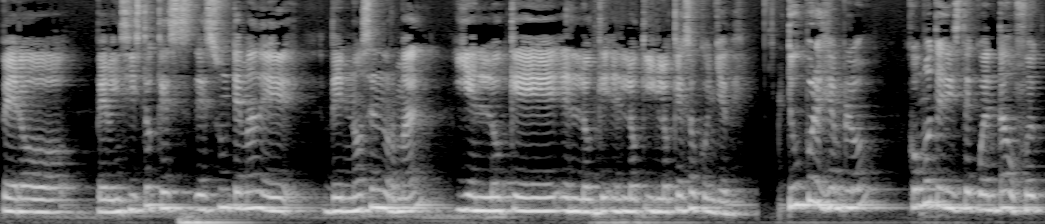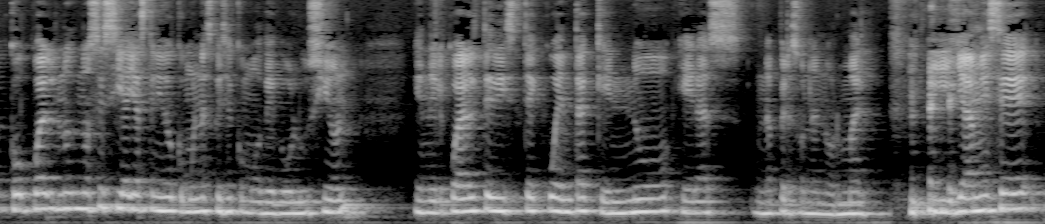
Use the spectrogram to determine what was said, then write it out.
Pero, pero insisto que es, es un tema de, de, no ser normal y en lo que, en lo que, en lo, y lo que eso conlleve. Tú, por ejemplo, ¿cómo te diste cuenta o fue cuál, no, no, sé si hayas tenido como una especie como de evolución en el cual te diste cuenta que no eras una persona normal? Y llámese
